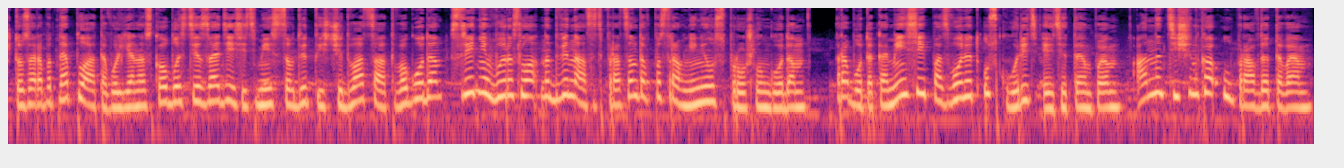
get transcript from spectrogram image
что заработная плата в Ульяновской области за 10 месяцев 2020 года в среднем выросла на 12% по сравнению с прошлым годом. Работа комиссий позволит ускорить эти темпы. Анна Тищенко, Управда ТВ.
